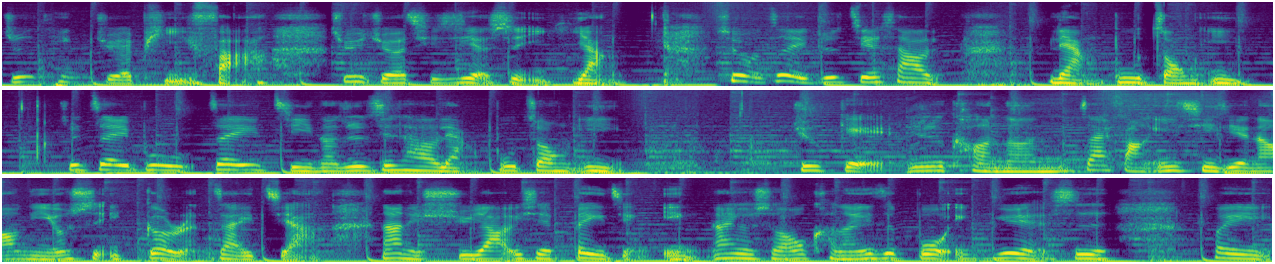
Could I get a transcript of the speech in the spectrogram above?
就是听觉疲乏，就会觉得其实也是一样。所以我这里就介绍两部综艺，就这一部这一集呢，就是介绍两部综艺。就给，就是可能在防疫期间，然后你又是一个人在家，那你需要一些背景音，那有时候可能一直播音乐是会。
